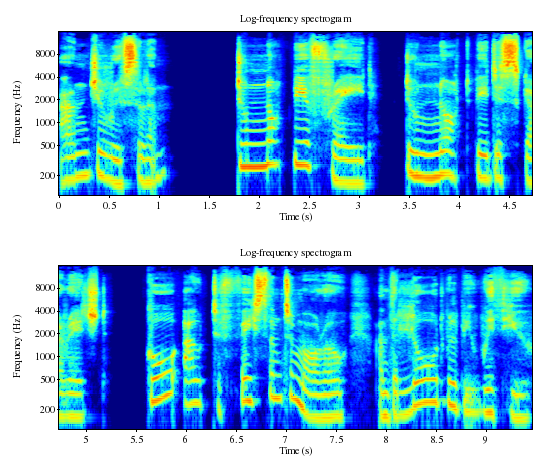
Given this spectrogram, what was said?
and Jerusalem. Do not be afraid. Do not be discouraged. Go out to face them tomorrow, and the Lord will be with you.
